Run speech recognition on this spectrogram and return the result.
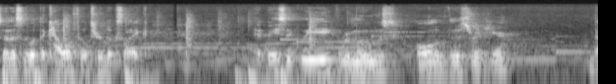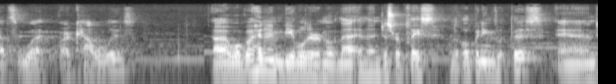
So this is what the cowl filter looks like. It basically removes all of this right here. That's what our cowl is. Uh, we'll go ahead and be able to remove that and then just replace the openings with this and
